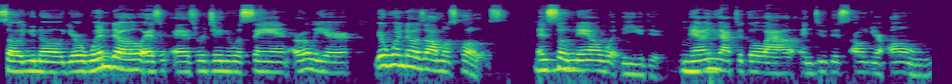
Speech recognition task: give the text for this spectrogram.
so, you know, your window, as as Regina was saying earlier, your window is almost closed. And so mm-hmm. now what do you do? Mm-hmm. Now you have to go out and do this on your own.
